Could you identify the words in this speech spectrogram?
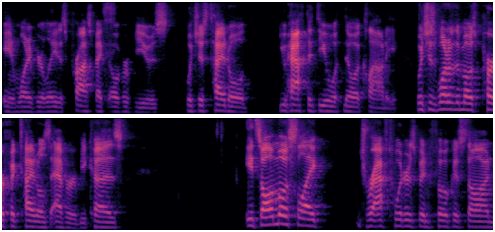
in one of your latest prospect overviews, which is titled "You Have to Deal with Noah Clowney," which is one of the most perfect titles ever because it's almost like draft Twitter's been focused on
